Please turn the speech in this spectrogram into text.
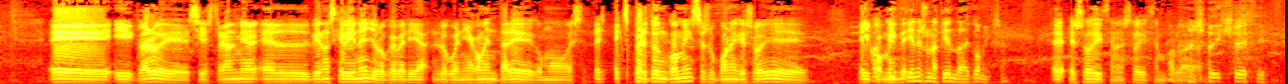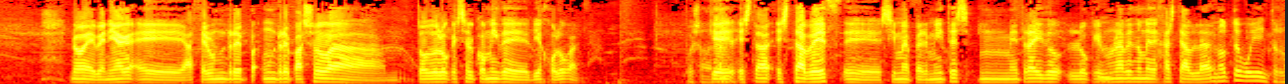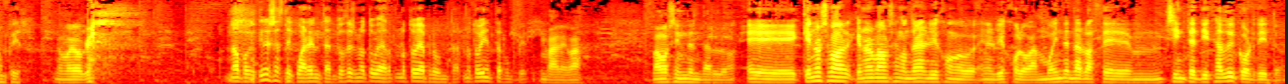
Eh, y claro, eh, si estrena el, viernes que viene, yo lo que vería, lo que venía a comentar, eh, como es- es experto en cómics, se supone que soy eh, el cómic. de- Tienes una tienda de cómics, ¿eh? eh, eso dicen, eso dicen por la. Eso decir. No, eh, venía eh, a hacer un, repa- un repaso a todo lo que es el cómic de Viejo Logan. Pues Que esta, esta vez, eh, si me permites, mm, me he traído lo que una vez no me dejaste hablar. No te voy a interrumpir. No me lo creo. No, porque tienes hasta 40, entonces no te voy a, no te voy a preguntar, no te voy a interrumpir. Vale, va. Vamos a intentarlo. Eh, ¿qué, nos, qué nos vamos a encontrar en el viejo, en el viejo Logan? Voy a intentarlo hacer mm, sintetizado y cortito.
